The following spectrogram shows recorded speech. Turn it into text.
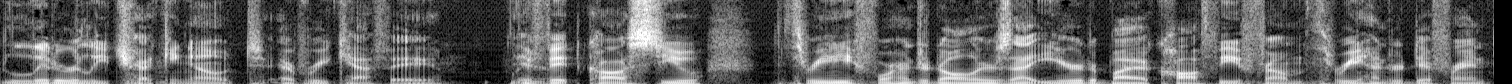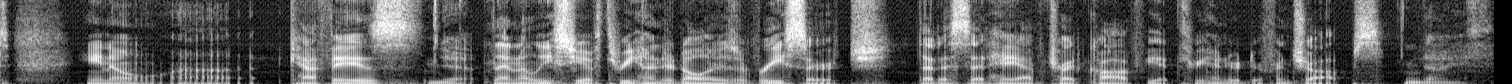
literally checking out every cafe. If it costs you three, four hundred dollars that year to buy a coffee from three hundred different, you know, uh, cafes, Yeah. then at least you have three hundred dollars of research that has said, "Hey, I've tried coffee at three hundred different shops." Nice.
